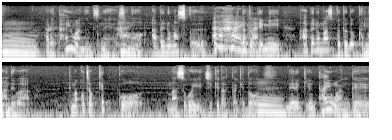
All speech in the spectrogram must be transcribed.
うん、あれ台湾なんですね、はい、そのアベノマスク？あった時に、はいはい、アベノマスク届くまでは、まあ、こっちは結構まあ、すごい時期だったけど、うん、で台湾で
